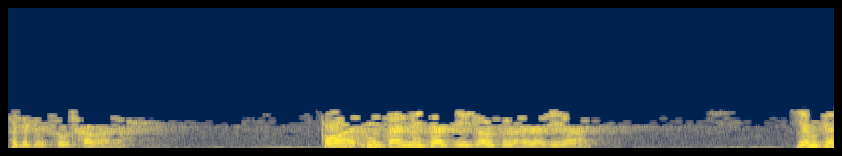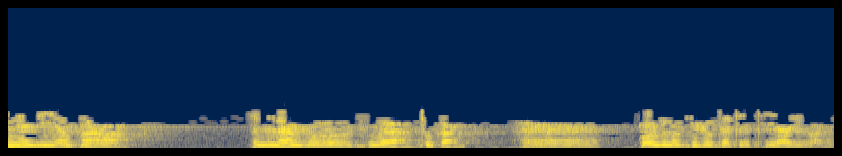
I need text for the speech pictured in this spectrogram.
အဲ့ဒါလိုဆိုထားပါလားဘောအစဉ်တန်လက်ကြစီကြောင်းဆိုအဲ့ဒါကြီးဟာ ရုပ်ဆိုင်တဲ့နေရာမှာသမဏကိုသူကဒုက္ခအဲပေါ်လို့ပြုလုပ်တတ်တဲ့တရားတွေပါပဲ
